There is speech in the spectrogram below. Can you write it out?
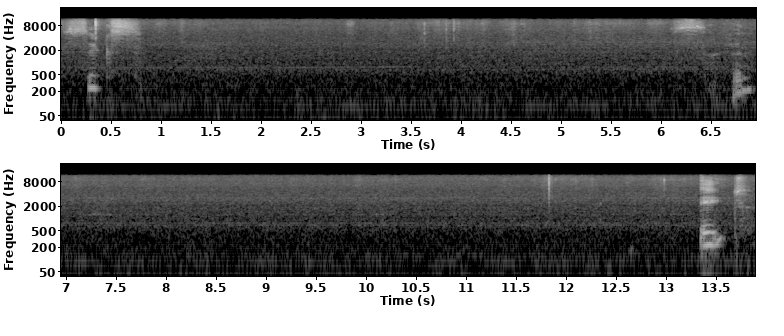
Six. Seven. Eight.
